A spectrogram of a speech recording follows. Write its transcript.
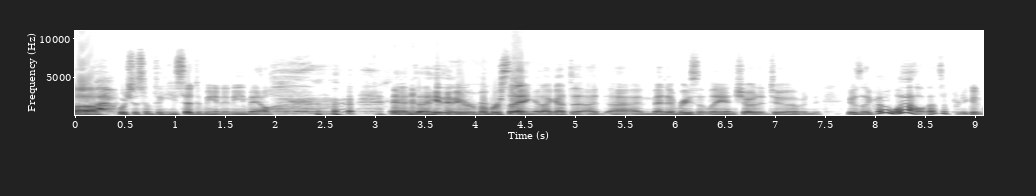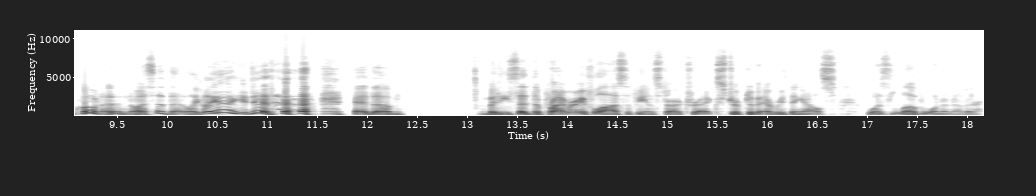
uh, which is something he said to me in an email, and uh, he didn't even remember saying it. I got to I, I, met him recently and showed it to him, and he was like, "Oh wow, that's a pretty good quote. I didn't know I said that." I'm like, "Oh yeah, you did," and um, but he said the primary philosophy in Star Trek, stripped of everything else, was love one another.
